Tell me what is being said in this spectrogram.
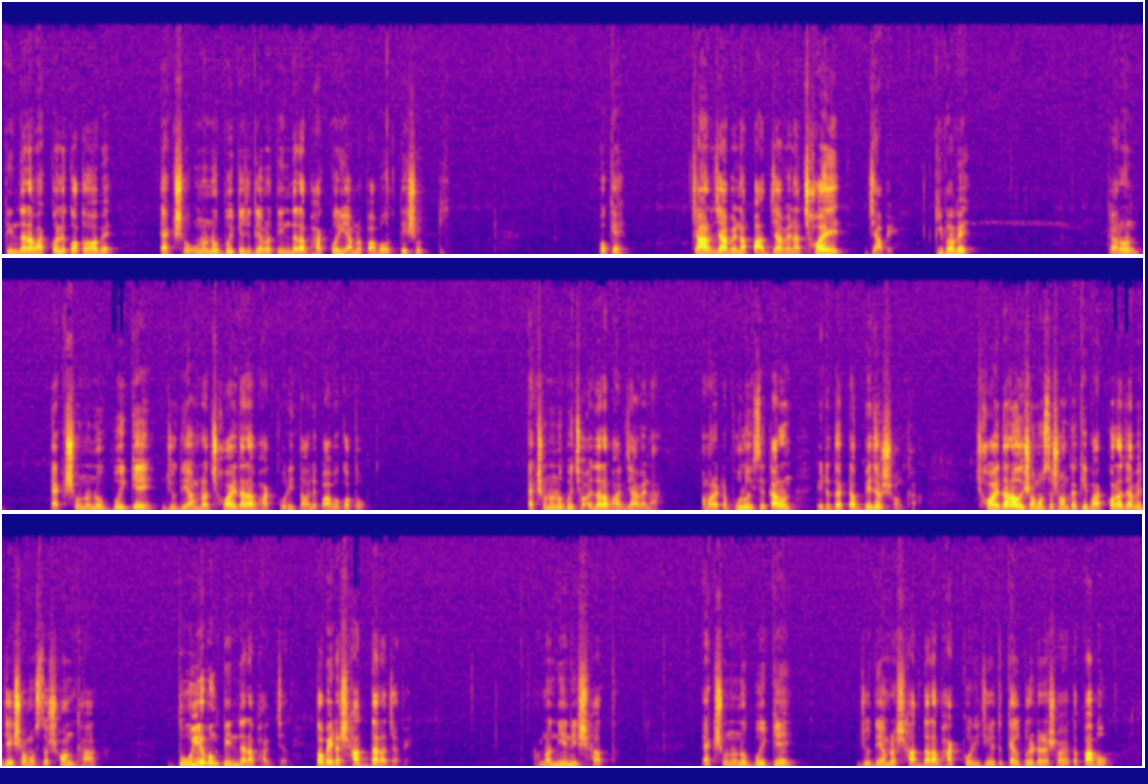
তিন দ্বারা ভাগ করলে কত হবে? একশো উননব্বইকে যদি আমরা তিন দ্বারা ভাগ করি, আমরা পাবো তেষট্টি। ওকে? চার যাবে না, পাঁচ যাবে না, ছয় যাবে। কীভাবে? কারণ একশো উননব্বইকে যদি আমরা ছয় দ্বারা ভাগ করি, তাহলে পাবো কত? একশো উননব্বই ছয় দ্বারা ভাগ যাবে না। আমার একটা ভুল হয়েছে কারণ এটা তো একটা বেজোর সংখ্যা। ছয় দ্বারা ওই সমস্ত সংখ্যাকে ভাগ করা যাবে যে সমস্ত সংখ্যা দুই এবং তিন দ্বারা ভাগ যাবে। তবে এটা সাত দ্বারা যাবে। আমরা নিয়ে নিই সাত। একশো উননব্বইকে যদি আমরা সাত দ্বারা ভাগ করি, যেহেতু ক্যালকুলেটরের সহায়তা পাবো,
